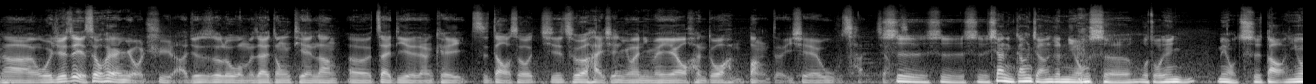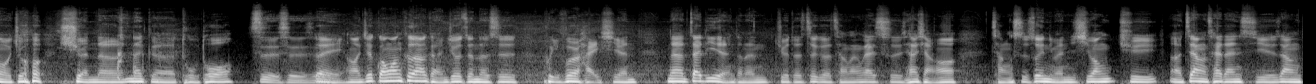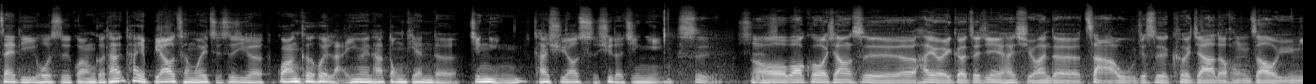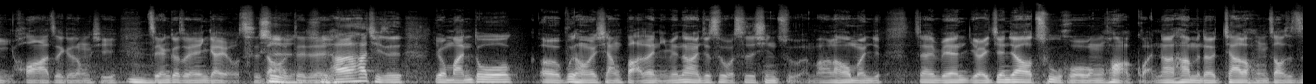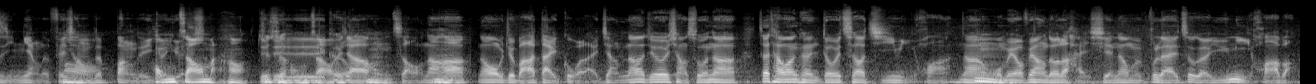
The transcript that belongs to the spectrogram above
那我觉得这也是会很有趣啊，就是说，如果我们在冬天让呃在地的人可以知道说，其实除了海鲜以外，里面也有很多很棒的一些物产。这样是是是，像你刚刚讲那个牛舌，我昨天没有吃到，因为我就选了那个土托。是是是，对啊，就观光客他可能就真的是 prefer 海鲜，那在地人可能觉得这个常常在吃，他想要尝试，所以你们希望去呃这样菜单，其实让在地或是观光客，他他也不要成为只是一个观光客会来，因为他冬天的经营，他需要持续的经营。是，然后包括像是、呃、还有一个最近也很喜欢的炸物，就是客家的红糟鱼米花这个东西，嗯，子贤哥昨天应该有吃到，对对，他他其实有蛮多。呃，不同的想法在里面。当然，就是我是新主人嘛，然后我们就在那边有一间叫促活文化馆，那他们的加的红糟是自己酿的，非常的棒的一个红糟嘛，哈，就是红糟，客家的红糟。那他，然后我们就把它带过来，这样，然后就会想说，那在台湾可能你都会吃到鸡米花，那我们有非常多的海鲜，那我们不来做个鱼米花吧？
